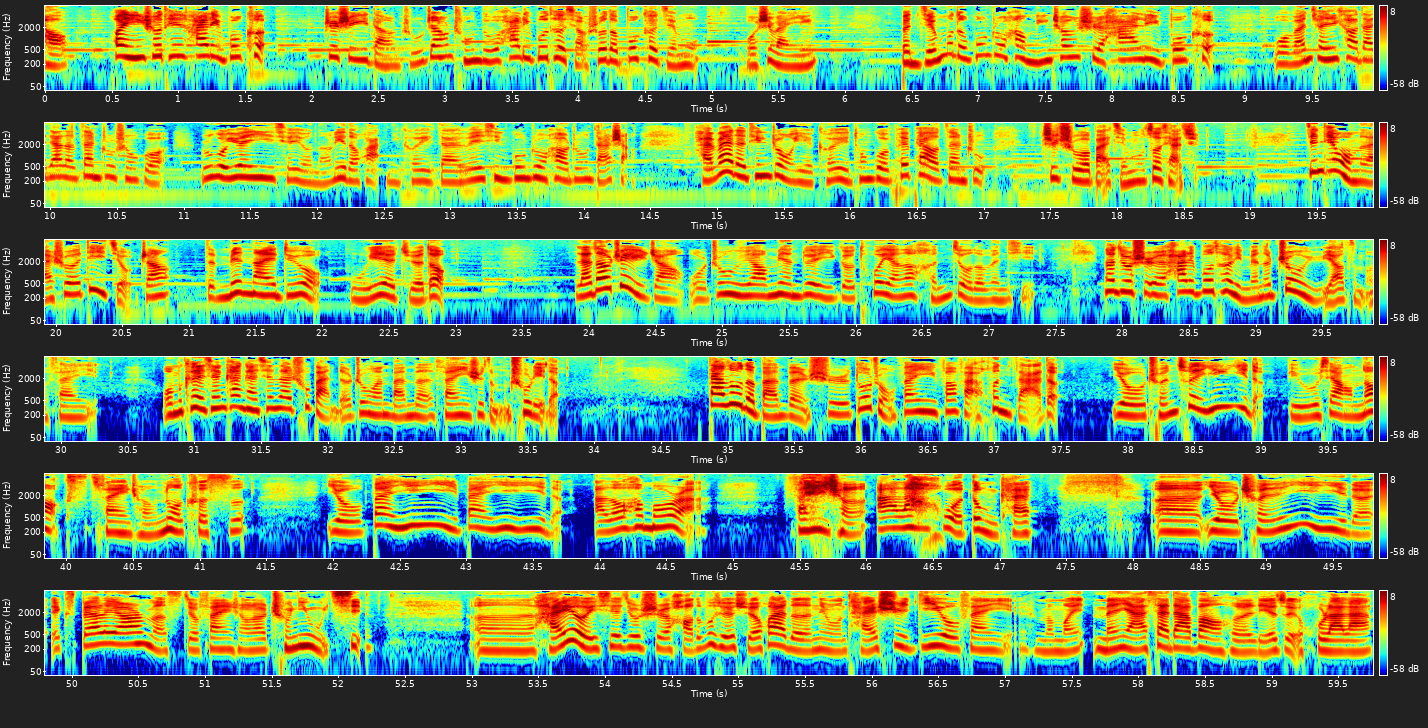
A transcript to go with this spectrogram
好，欢迎收听哈利波特，这是一档逐章重读哈利波特小说的播客节目，我是婉莹。本节目的公众号名称是哈利波特，我完全依靠大家的赞助生活。如果愿意且有能力的话，你可以在微信公众号中打赏。海外的听众也可以通过 PayPal 赞助，支持我把节目做下去。今天我们来说第九章《The Midnight Duel》午夜决斗。来到这一章，我终于要面对一个拖延了很久的问题，那就是《哈利波特》里面的咒语要怎么翻译。我们可以先看看现在出版的中文版本翻译是怎么处理的。大陆的版本是多种翻译方法混杂的，有纯粹音译的，比如像 Knox 翻译成诺克斯；有半音译半意译的 Alohomora 翻译成阿拉霍洞开；呃，有纯意译的 Expelliarmus 就翻译成了处女武器。嗯，还有一些就是好的不学学坏的那种台式低幼翻译，什么门门牙赛大棒和咧嘴呼啦啦，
